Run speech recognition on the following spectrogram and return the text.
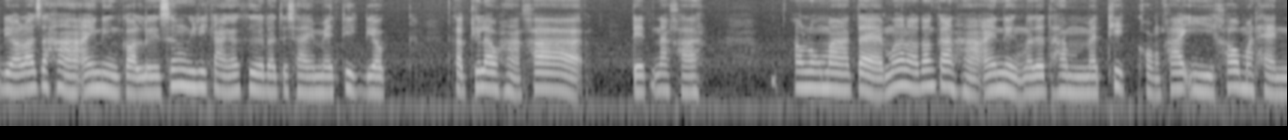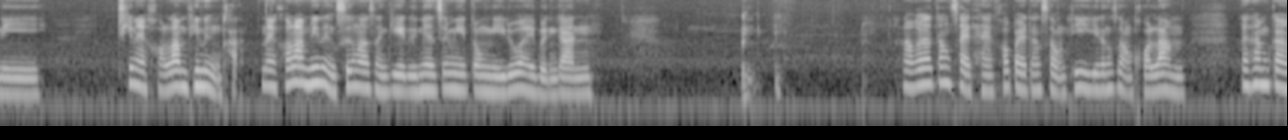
เดี๋ยวเราจะหา i 1 ก่อนเลย ซึ่งวิธีการก็คือเราจะใช้แมทริกเดียวกับที่เราหาค่าเดนะคะ เอาลงมาแต่เมื่อเราต้องการหา i 1 เราจะทำแมทริกของค่า e เข้ามาแทนในที่ในคอลัมน์ที่ 1 ค่ะ ในคอลัมน์ที่ 1 ซึ่งเราสังเกตดูเนี่ยจะมีตรงนี้ด้วยเหมือนกัน เราก็จะต้องใส่แทนเข้าไปทั้งสองที่ทั้งสองคอลัมน์ และทำการ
